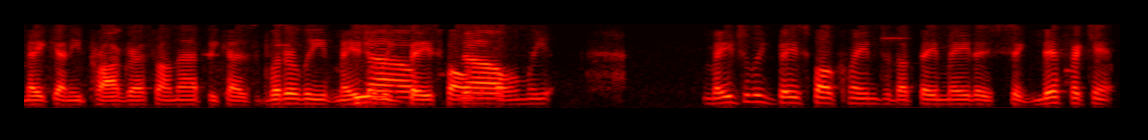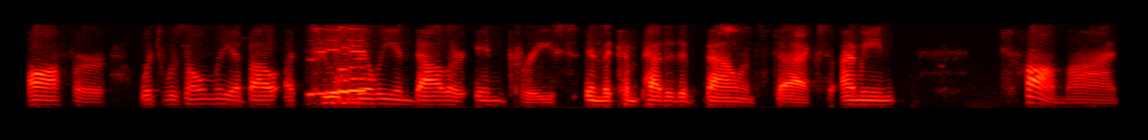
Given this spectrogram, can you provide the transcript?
make any progress on that because literally Major No, League Baseball no. only Major League Baseball claimed that they made a significant offer, which was only about a two million dollar increase in the competitive balance tax. I mean, come on,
